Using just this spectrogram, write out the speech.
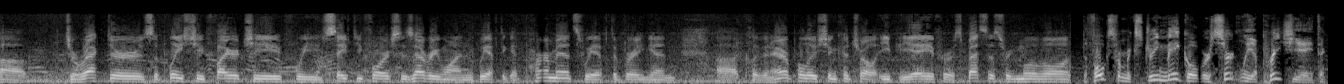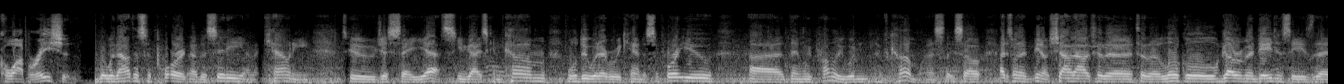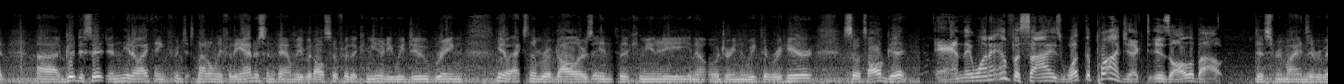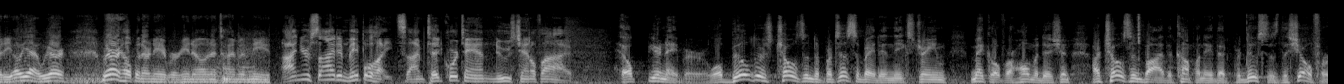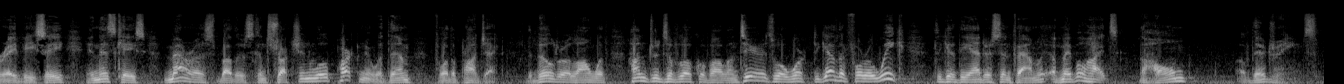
uh, directors, the police chief, fire chief, we safety forces, everyone. We have to get permits. We have to bring in uh, Cleveland Air Pollution Control, EPA for asbestos removal. The folks from Extreme Makeover certainly appreciate the cooperation. But without the support of the city and the county to just say yes, you guys can come, we'll do whatever we can to support you, uh, then we probably wouldn't have come, honestly. So I just want to you know shout out to the to the local government agencies that uh, good decision. You know I think just not only for the Anderson family but also for the community we do bring, you know, X number of dollars into the community, you know, during the week that we're here. So it's all good. And they want to emphasize what the project is all about. This reminds everybody, oh yeah, we are we are helping our neighbor, you know, in a time of need. On your side in Maple Heights, I'm Ted Cortan, News Channel 5. Help your neighbor. Well, builders chosen to participate in the Extreme Makeover Home Edition are chosen by the company that produces the show for ABC. In this case, Marous Brothers Construction will partner with them for the project. The builder, along with hundreds of local volunteers, will work together for a week to give the Anderson family of Maple Heights the home of their dreams.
